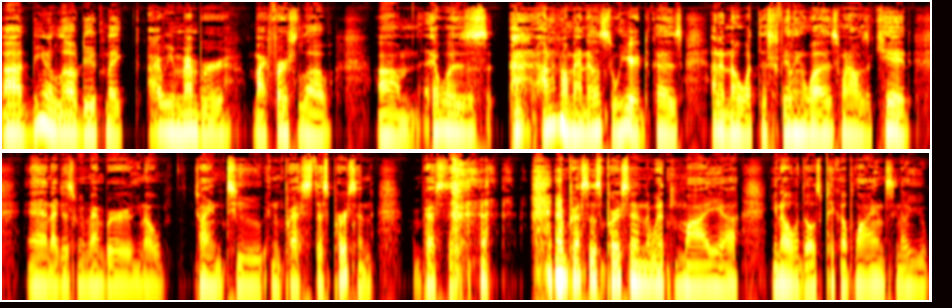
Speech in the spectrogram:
uh, being in love, dude, like I remember my first love. Um, it was, I don't know, man, it was weird because I didn't know what this feeling was when I was a kid. And I just remember, you know, trying to impress this person, impress, impress this person with my, uh, you know, with those pickup lines. You know, you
